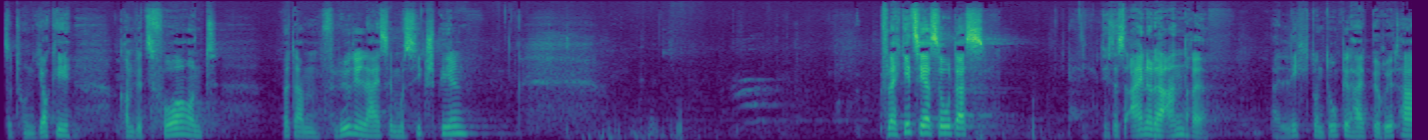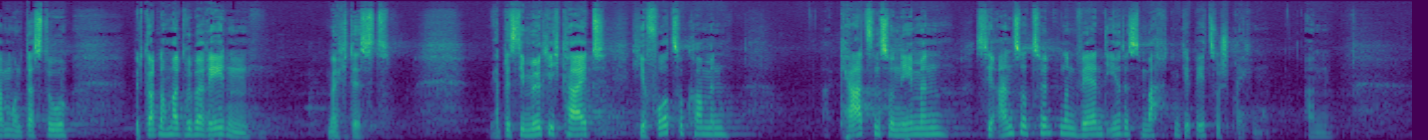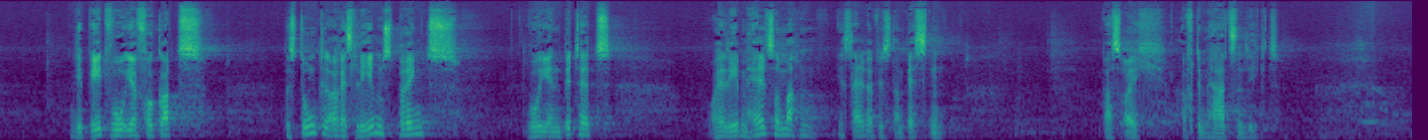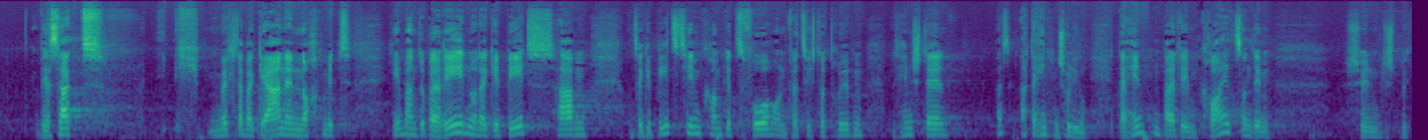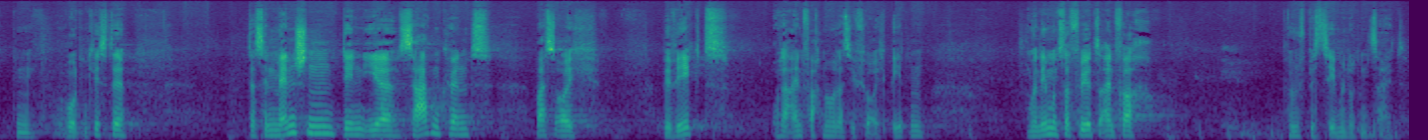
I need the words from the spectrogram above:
Zu tun. Jockey kommt jetzt vor und wird am Flügel leise Musik spielen. Vielleicht geht es ja so, dass dich das eine oder andere bei Licht und Dunkelheit berührt haben und dass du mit Gott nochmal drüber reden möchtest. Ihr habt jetzt die Möglichkeit, hier vorzukommen, Kerzen zu nehmen, sie anzuzünden und während ihr das macht, ein Gebet zu sprechen. Ein Gebet, wo ihr vor Gott das Dunkel eures Lebens bringt, wo ihr ihn bittet, euer Leben hell zu machen. Ihr selber wisst am besten, was euch auf dem Herzen liegt. Wer sagt, ich möchte aber gerne noch mit jemandem darüber reden oder Gebet haben, unser Gebetsteam kommt jetzt vor und wird sich dort drüben mit hinstellen. Was? Ach, da hinten, Entschuldigung. Da hinten bei dem Kreuz und dem schön geschmückten roten Kiste. Das sind Menschen, denen ihr sagen könnt, was euch bewegt oder einfach nur, dass sie für euch beten. Und wir nehmen uns dafür jetzt einfach fünf bis zehn Minuten Zeit.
